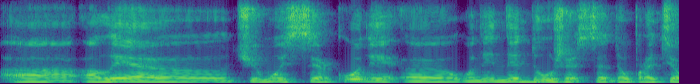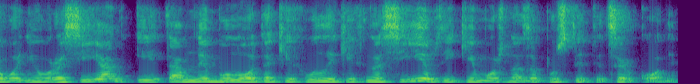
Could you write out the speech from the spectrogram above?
А, але е, чомусь циркони е, вони не дуже це допрацьовані у росіян, і там не було таких великих носіїв, з яких можна запустити циркони.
